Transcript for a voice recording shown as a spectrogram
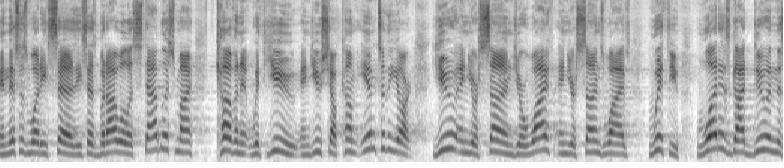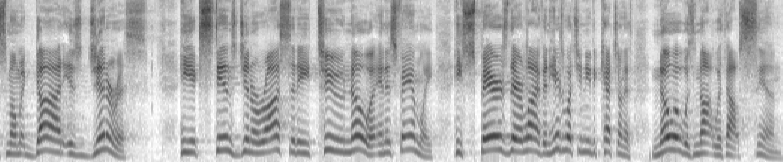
And this is what he says He says, But I will establish my covenant with you, and you shall come into the ark, you and your sons, your wife and your sons' wives with you. What does God do in this moment? God is generous he extends generosity to Noah and his family. He spares their life. And here's what you need to catch on this Noah was not without sin.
